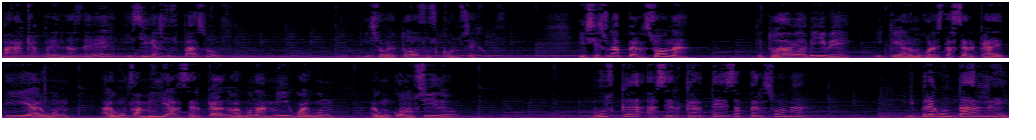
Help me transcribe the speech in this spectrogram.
para que aprendas de él y siga sus pasos y sobre todo sus consejos. Y si es una persona que todavía vive y que a lo mejor está cerca de ti, algún, algún familiar cercano, algún amigo, algún, algún conocido, busca acercarte a esa persona y preguntarle,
